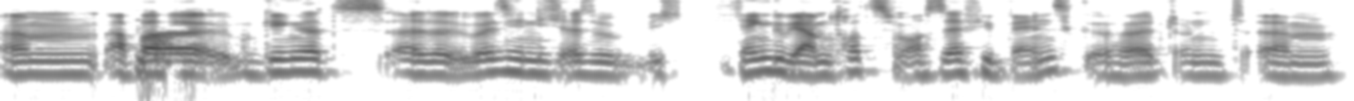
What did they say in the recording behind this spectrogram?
Ähm, aber im Gegensatz, also weiß ich nicht, also ich denke, wir haben trotzdem auch sehr viel Bands gehört und ähm,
